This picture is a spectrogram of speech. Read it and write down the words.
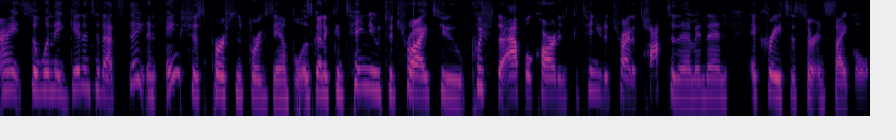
right? So when they get into that state, an anxious person, for example, is going to continue to try to push the apple cart and continue to try to talk to them, and then it creates a certain cycle.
